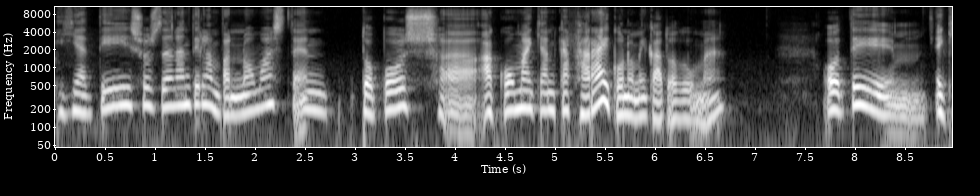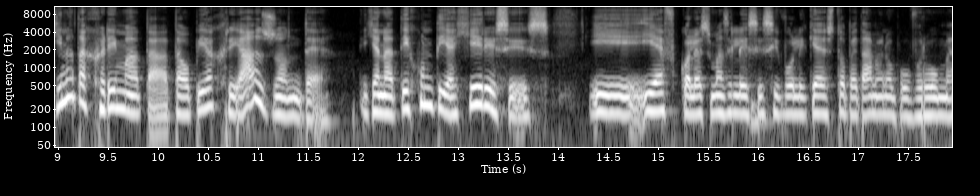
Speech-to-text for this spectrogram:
Γιατί ίσως δεν αντιλαμβανόμαστε το πώς ακόμα και αν καθαρά οικονομικά το δούμε, ότι εκείνα τα χρήματα τα οποία χρειάζονται για να τύχουν διαχείρισης οι, οι εύκολες μας λύσεις, οι βολικές, στο πετάμενο που βρούμε,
